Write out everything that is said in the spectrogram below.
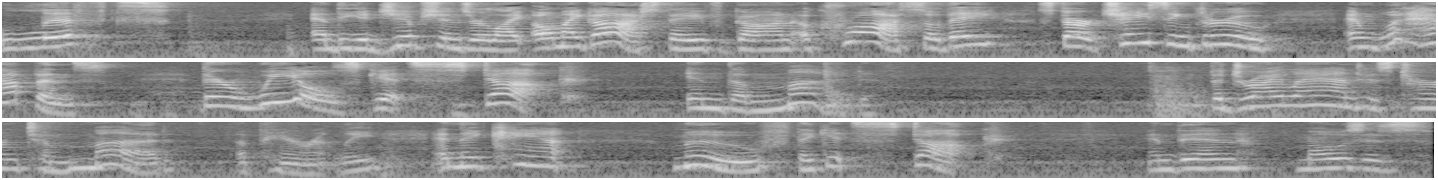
lifts and the Egyptians are like, oh my gosh, they've gone across. So they start chasing through. And what happens? Their wheels get stuck in the mud. The dry land has turned to mud, apparently, and they can't move. They get stuck. And then Moses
